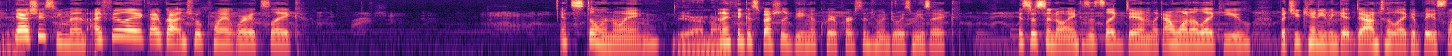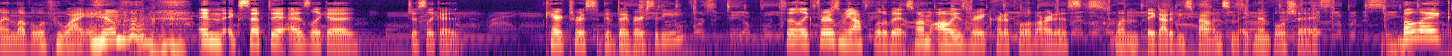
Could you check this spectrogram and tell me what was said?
Yeah. yeah, she's human. I feel like I've gotten to a point where it's like it's still annoying. Yeah, I know. And I think especially being a queer person who enjoys music, it's just annoying because it's like, damn, like I want to like you, but you can't even get down to like a baseline level of who I am mm-hmm. and accept it as like a, just like a characteristic of diversity. So it like throws me off a little bit. So I'm always very critical of artists when they got to be spouting some ignorant bullshit. But like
